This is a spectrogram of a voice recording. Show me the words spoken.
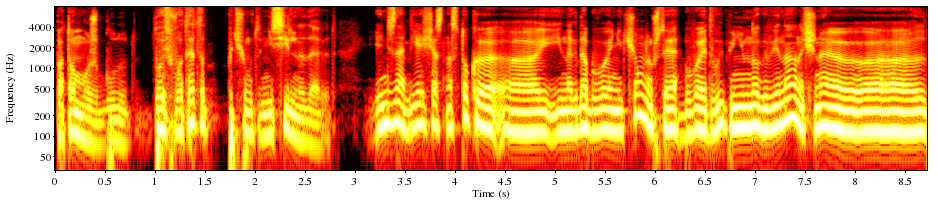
Потом, может, будут. То есть вот это почему-то не сильно давит. Я не знаю, я сейчас настолько э, иногда бываю никчемным, что я, бывает, выпью немного вина, начинаю э,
